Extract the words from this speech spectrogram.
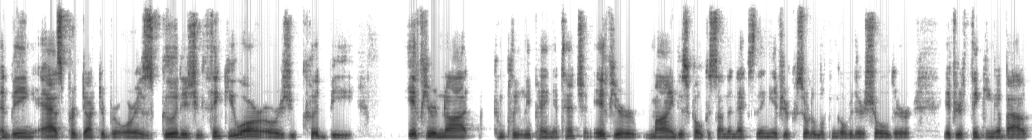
and being as productive or as good as you think you are or as you could be if you're not completely paying attention. If your mind is focused on the next thing, if you're sort of looking over their shoulder, if you're thinking about,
